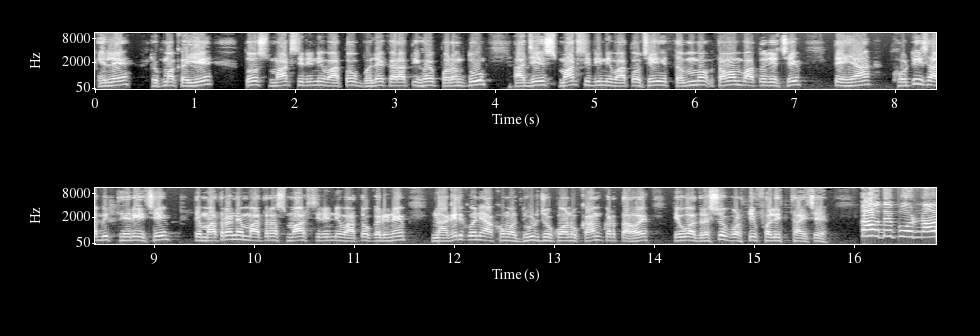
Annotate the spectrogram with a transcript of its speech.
એટલે ટૂંકમાં કહીએ તો સ્માર્ટ સિટીની વાતો ભલે કરાતી હોય, પરંતુ આ જે સ્માર્ટ સિટીની વાતો છે, એ તમામ વાતો જે છે, તે અહીંયા ખોટી સાબિત થઈ રહી છે. તે માત્ર ને માત્ર સ્માર્ટ સિટીની વાતો કરીને નાગરિકોની આંખોમાં ધૂળ ઝોકવાનું કામ કરતા હોય, તેવું આ દ્રશ્યો પરથી ફલિત થાય છે. છોટાઉદેપુરના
